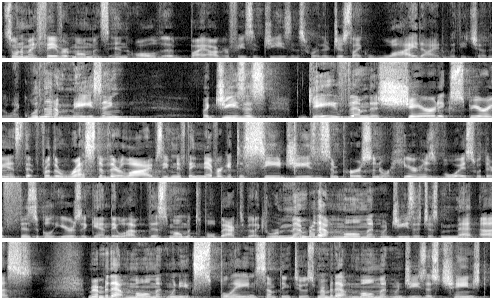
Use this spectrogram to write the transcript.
It's one of my favorite moments in all of the biographies of Jesus where they're just like wide eyed with each other, like, Wasn't that amazing? Like Jesus gave them this shared experience that for the rest of their lives, even if they never get to see Jesus in person or hear his voice with their physical ears again, they will have this moment to pull back to be like, remember that moment when Jesus just met us? Remember that moment when he explained something to us? Remember that moment when Jesus changed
